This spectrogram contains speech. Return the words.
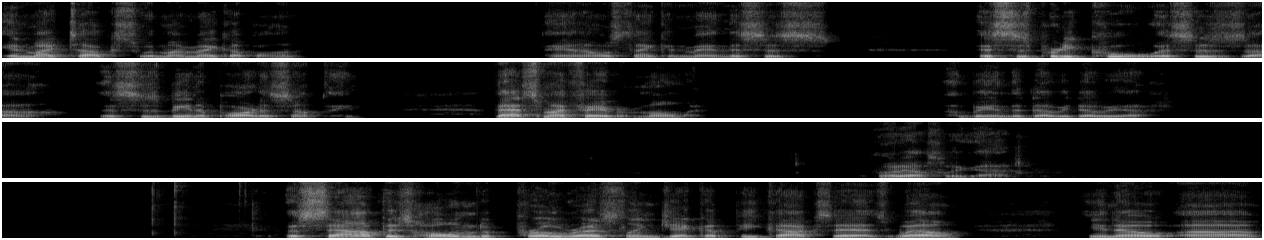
in my tux with my makeup on. And I was thinking, man, this is this is pretty cool. This is uh this is being a part of something. That's my favorite moment of being the WWF. What else we got? The South is home to pro wrestling, Jacob Peacock says. Well, you know, uh,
